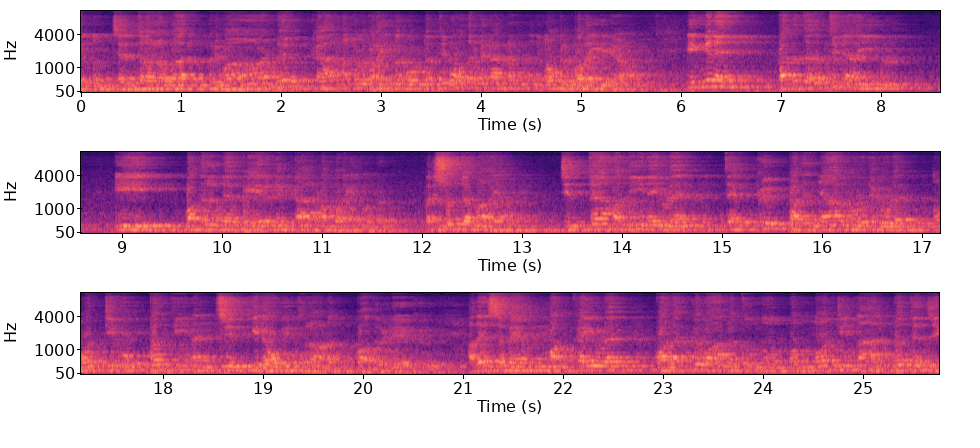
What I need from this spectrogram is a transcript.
എന്നും ചരിത്രകാരന്മാർ ഒരുപാട് കാരണങ്ങൾ പറയുന്ന കൂട്ടത്തിൽ ഒന്നിന്റെ കാരണം കാരണങ്ങൾ നിങ്ങളോട് പറയുകയാണ്. ഇങ്ങനെ പലതരത്തിലായി ഈ ബദറിന്റെ പേരിന് കാരണം പറയുന്നുണ്ട്. പരിശുദ്ധമായ ജിദ്ദ മദീനയുടെ തെക്ക് പടിഞ്ഞാറ് റൂട്ടിലൂടെ നൂറ്റി മുപ്പത്തി അഞ്ച് കിലോമീറ്റർ ആണ് ബദറിലേക്ക് അതേസമയം മക്കയുടെ വടക്ക് ഭാഗത്തു നിന്ന് മുന്നൂറ്റി നാൽപ്പത്തി അഞ്ച്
